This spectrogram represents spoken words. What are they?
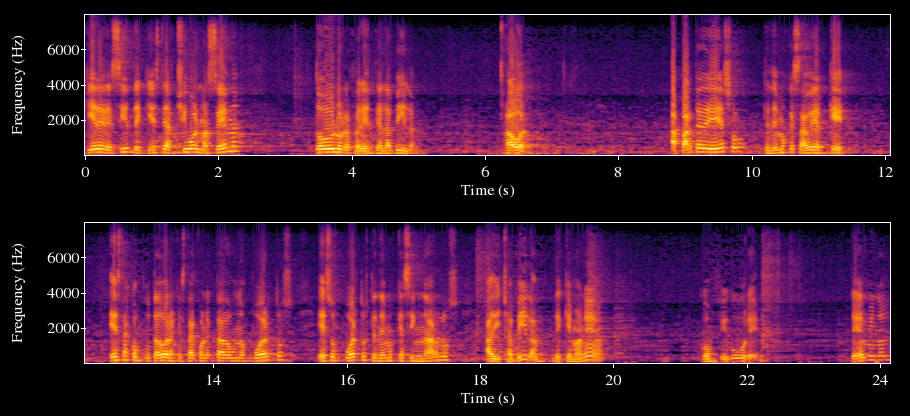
Quiere decir de que este archivo almacena todo lo referente a la VLAN. Ahora, aparte de eso, tenemos que saber que estas computadoras que están conectadas a unos puertos, esos puertos tenemos que asignarlos a dicha VLAN. ¿De qué manera? Configure terminal.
